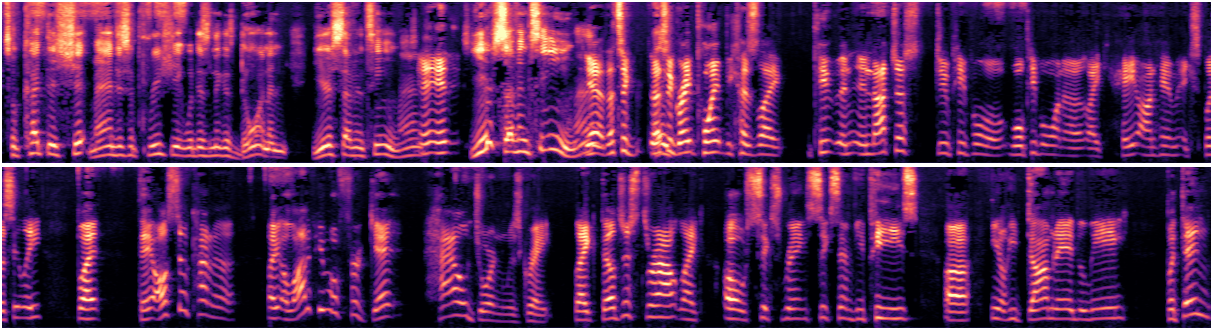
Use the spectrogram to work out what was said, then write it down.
So cut this shit, man. Just appreciate what this nigga's doing in year 17, man. and, year 17, man. Yeah, that's a that's a great point because like people and, and not just do people well people want to like hate on him explicitly, but they also kind of like a lot of people forget how Jordan was great. Like they'll just throw out like oh six rings, six MVPs, uh you know he dominated the league, but then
